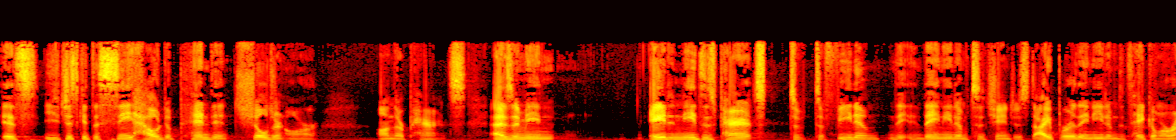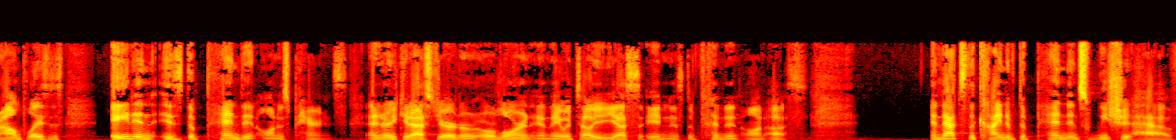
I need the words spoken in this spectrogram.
it's, you just get to see how dependent children are on their parents. As I mean, Aiden needs his parents to, to feed him. They, they need him to change his diaper. They need him to take him around places. Aiden is dependent on his parents. And I know you could ask Jared or, or Lauren, and they would tell you, yes, Aiden is dependent on us. And that's the kind of dependence we should have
